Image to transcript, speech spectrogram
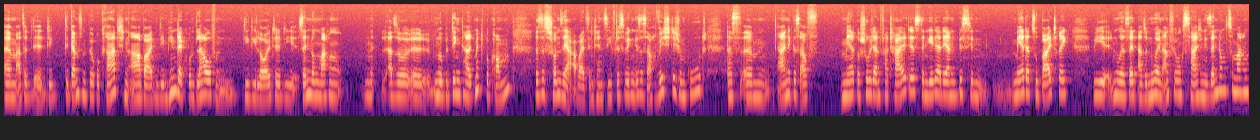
Ähm, also die, die, die, ganzen bürokratischen Arbeiten, die im Hintergrund laufen, die die Leute, die Sendung machen, also äh, nur bedingt halt mitbekommen das ist schon sehr arbeitsintensiv. Deswegen ist es auch wichtig und gut, dass ähm, einiges auf mehrere Schultern verteilt ist. Denn jeder, der ein bisschen mehr dazu beiträgt, wie nur, also nur in Anführungszeichen die Sendung zu machen,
